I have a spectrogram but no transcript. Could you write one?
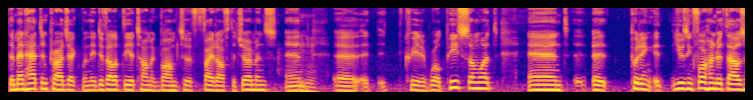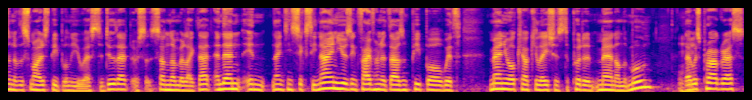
the Manhattan Project when they developed the atomic bomb to fight off the Germans, and Mhm. uh, it, it created world peace somewhat, and uh, uh, putting it using 400,000 of the smartest people in the U.S. to do that, or some number like that, and then in 1969 using 500,000 people with manual calculations to put a man on the moon. That Mhm. was progress.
